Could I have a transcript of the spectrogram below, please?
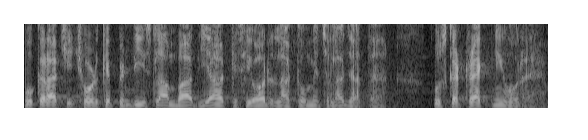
वो कराची छोड़ के पिंडी इस्लामाबाद या किसी और इलाकों में चला जाता है, उसका ट्रैक नहीं हो रहा है।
